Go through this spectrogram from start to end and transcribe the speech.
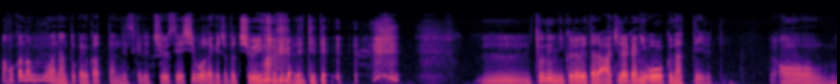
まあ、他の部分はなんとか良かったんですけど、中性脂肪だけちょっと注意マークが出てて うーん、去年に比べたら明らかに多くなっているって。おー、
